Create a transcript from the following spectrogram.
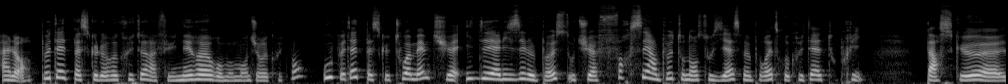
Alors, peut-être parce que le recruteur a fait une erreur au moment du recrutement, ou peut-être parce que toi-même tu as idéalisé le poste ou tu as forcé un peu ton enthousiasme pour être recruté à tout prix parce que euh,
